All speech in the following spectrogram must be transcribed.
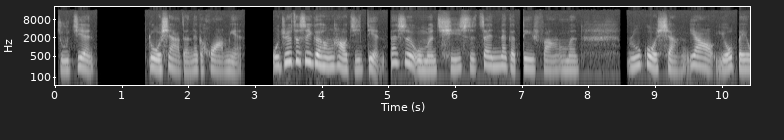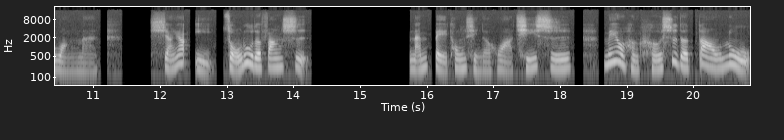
逐渐落下的那个画面。我觉得这是一个很好几点，但是我们其实，在那个地方，我们如果想要由北往南，想要以走路的方式南北通行的话，其实没有很合适的道路，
